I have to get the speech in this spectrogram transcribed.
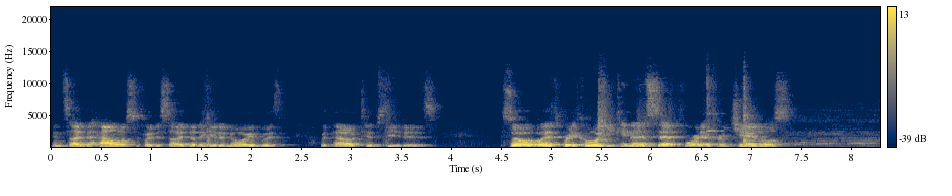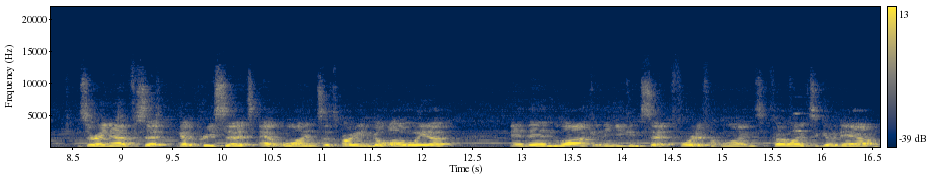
inside the house if I decide that I get annoyed with, with how tipsy it is. So, but it's pretty cool. You can uh, set four different channels. So right now I've set, got a preset at one, so it's probably going to go all the way up and then lock, and then you can set four different ones. If I want it to go down,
